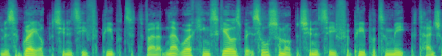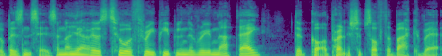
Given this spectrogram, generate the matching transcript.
It's a great opportunity for people to develop networking skills, but it's also an opportunity for people to meet potential businesses. And I Yeah. think there was two or three people in the room that day that got apprenticeships off the back of it.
